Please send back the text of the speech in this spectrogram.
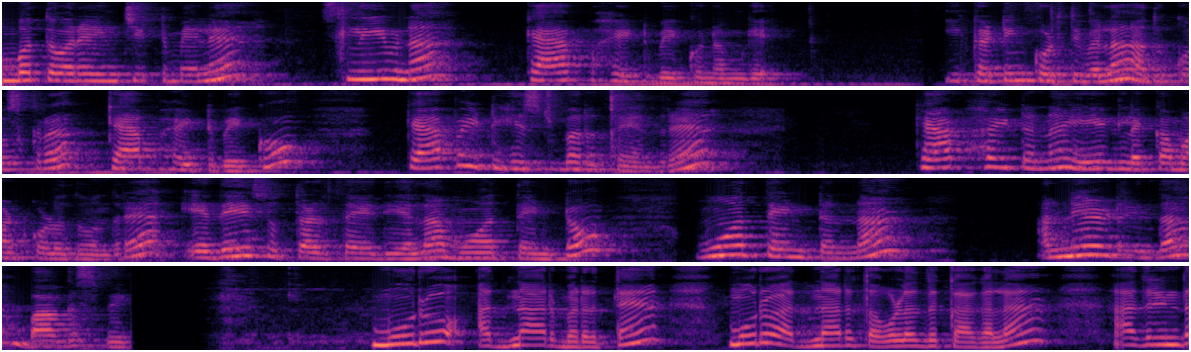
ಒಂಬತ್ತುವರೆ ಇಂಚ್ ಇಟ್ಟ ಮೇಲೆ ಸ್ಲೀವ್ನ ಕ್ಯಾಪ್ ಹೈಟ್ ಬೇಕು ನಮಗೆ. ಈ ಕಟಿಂಗ್ ಕೊಡ್ತೀವಲ್ಲ, ಅದಕ್ಕೋಸ್ಕರ ಕ್ಯಾಪ್ ಹೈಟ್ ಬೇಕು. ಕ್ಯಾಪ್ ಹೈಟ್ ಎಷ್ಟು ಬರುತ್ತೆ ಅಂದರೆ ಕ್ಯಾಪ್ ಹೈಟನ್ನು ಹೇಗೆ ಲೆಕ್ಕ ಮಾಡ್ಕೊಳ್ಳೋದು ಅಂದರೆ, ಎದೆ ಸುತ್ತಳ್ತಾ ಇದೆಯಲ್ಲ ಮೂವತ್ತೆಂಟು, ಮೂವತ್ತೆಂಟನ್ನು ಹನ್ನೆರಡರಿಂದ ಭಾಗಿಸ್ಬೇಕು. ಮೂರು ಹದಿನಾರು ಬರುತ್ತೆ. ಮೂರು ಹದಿನಾರು ತಗೊಳ್ಳೋದಕ್ಕಾಗಲ್ಲ. ಆದ್ದರಿಂದ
